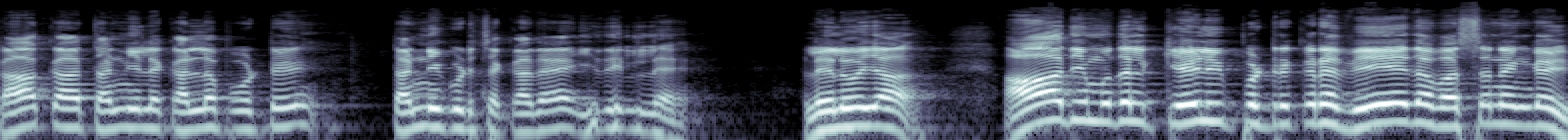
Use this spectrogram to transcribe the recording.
காக்கா தண்ணியில் கல்லை போட்டு தண்ணி குடித்த கதை இது இல்லை. அல்லேலூயா. ஆதி முதல் கேள்விப்பட்டிருக்கிற வேத வசனங்கள்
